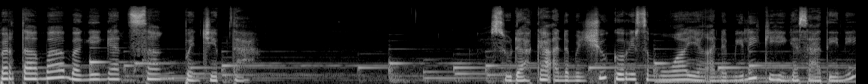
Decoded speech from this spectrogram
Pertama, mengingat Sang Pencipta. Sudahkah Anda mensyukuri semua yang Anda miliki hingga saat ini?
